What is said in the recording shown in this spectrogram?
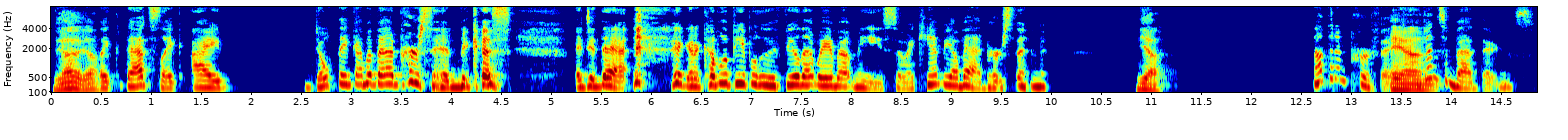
Yeah, yeah. Like that's like I don't think I'm a bad person because I did that. I got a couple of people who feel that way about me, so I can't be a bad person. Yeah. Not that I'm perfect. And I've done some bad things,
